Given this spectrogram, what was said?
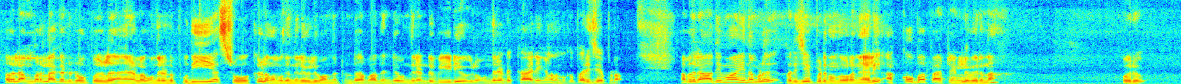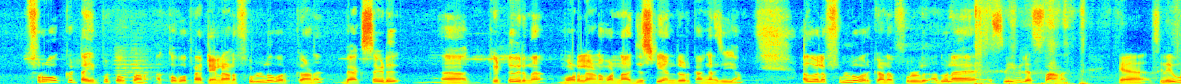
അതുപോലെ അമ്പർലാക്കട്ട് ടോപ്പുകൾ അങ്ങനെയുള്ള ഒന്ന് രണ്ട് പുതിയ സ്റ്റോക്കുകൾ നമുക്ക് നിലവിൽ വന്നിട്ടുണ്ട്. അപ്പോൾ അതിന്റെ ഒന്ന് രണ്ട് വീഡിയോകൾ ഒന്ന് രണ്ട് കാര്യങ്ങൾ നമുക്ക് പരിചയപ്പെടാം. അപ്പോൾ അതിൽ ആദ്യമായി നമ്മൾ പരിചയപ്പെടുന്നതെന്ന് പറഞ്ഞാൽ അക്കോബ പാറ്റേണിൽ വരുന്ന ഒരു ഫ്രോക്ക് ടൈപ്പ് ടോപ്പാണ്. അക്കോബ പാറ്റേണിലാണ് ഫുള്ള് വർക്കാണ് ബാക്ക് സൈഡ് കെട്ട് വരുന്ന മോഡലാണ് വണ്ണം അഡ്ജസ്റ്റ് ചെയ്യാൻ അങ്ങനെ ചെയ്യാം. അതുപോലെ ഫുള്ള് വർക്കാണ് ഫുള്ള് അതുപോലെ സ്ലീവ് ലെസ്സാണ് സ്ലീവ്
